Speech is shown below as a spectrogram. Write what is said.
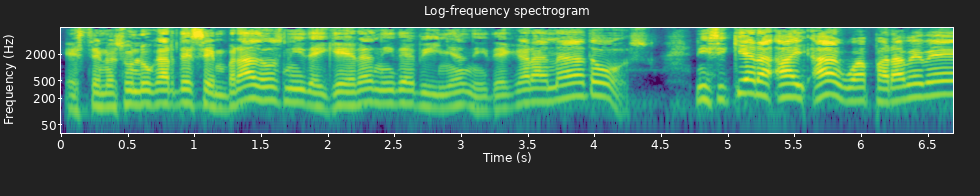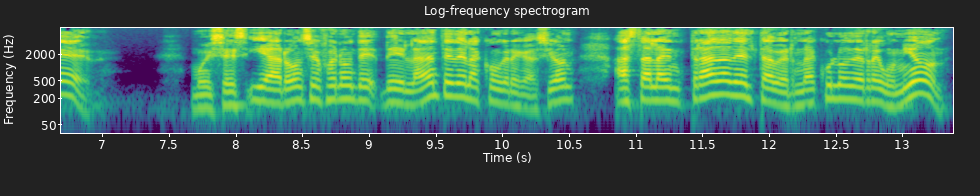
Este no es un lugar de sembrados, ni de higueras, ni de viñas, ni de granados. Ni siquiera hay agua para beber. Moisés y Aarón se fueron de delante de la congregación hasta la entrada del tabernáculo de reunión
